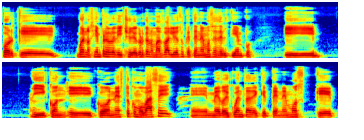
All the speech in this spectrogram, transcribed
Porque, bueno, siempre lo he dicho, yo creo que lo más valioso que tenemos es el tiempo. Y, y, con, y con esto como base, eh, me doy cuenta de que tenemos que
